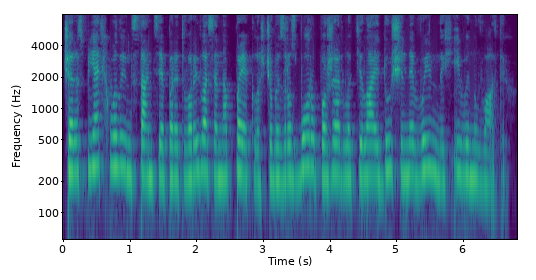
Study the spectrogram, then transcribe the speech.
Через п'ять хвилин станція перетворилася на пекло, що без розбору пожерло тіла і душі невинних і винуватих.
